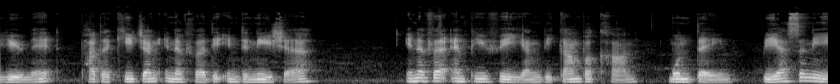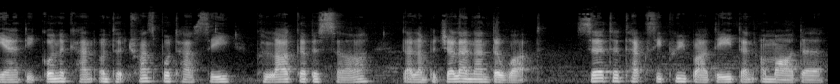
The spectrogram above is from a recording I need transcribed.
unit pada kijang Innova di Indonesia. Innova MPV yang digambarkan mundane biasanya digunakan untuk transportasi keluarga besar dalam perjalanan derat, serta taksi pribadi dan armada.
